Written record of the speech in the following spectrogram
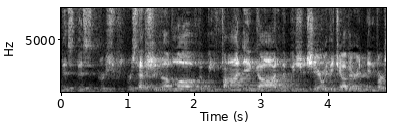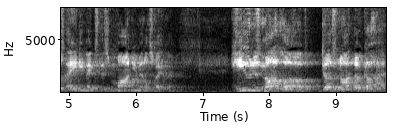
this, this, this reception of love that we find in God and that we should share with each other. And in verse 8, he makes this monumental statement He who does not love does not know God.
